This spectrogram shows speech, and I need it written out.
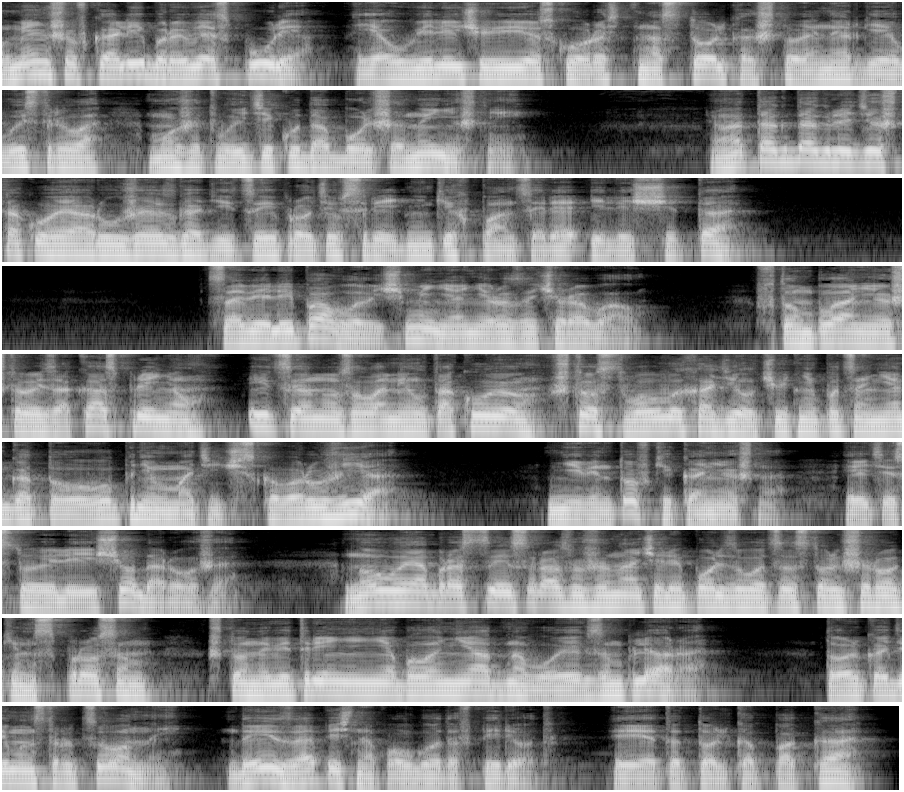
Уменьшив калибр и вес пули, я увеличу ее скорость настолько, что энергия выстрела может выйти куда больше нынешней. А тогда, глядишь, такое оружие сгодится и против средненьких панциря или щита. Савелий Павлович меня не разочаровал. В том плане, что и заказ принял, и цену заломил такую, что ствол выходил чуть не по цене готового пневматического ружья. Не винтовки, конечно, эти стоили еще дороже – Новые образцы сразу же начали пользоваться столь широким спросом, что на витрине не было ни одного экземпляра. Только демонстрационный, да и запись на полгода вперед. И это только пока.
